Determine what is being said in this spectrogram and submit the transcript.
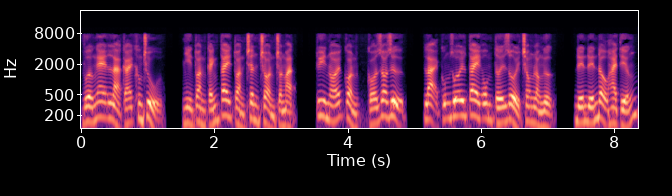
vừa nghe là cái không chủ, nhìn toàn cánh tay toàn chân tròn tròn mặt, tuy nói còn có do dự, lại cũng dỗi tay ôm tới rồi trong lòng ngực, đến đến đầu hai tiếng.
